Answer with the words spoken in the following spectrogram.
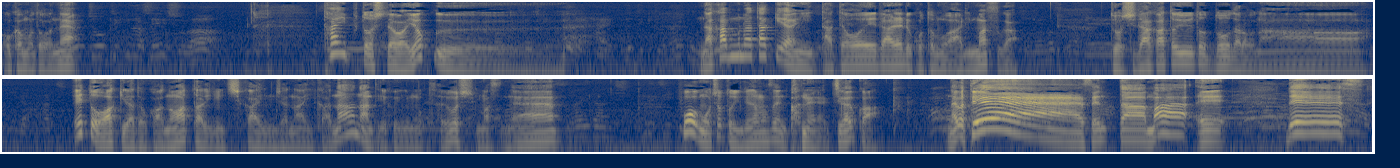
岡本はね。タイプとしてはよく中村拓也に例えられることもありますが、どちらかというとどうだろうな江藤明とかあの辺りに近いんじゃないかななんていうふうに思ってたりもしますね。フォームもちょっと似てませんかね違うか。ながてセンター前です。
